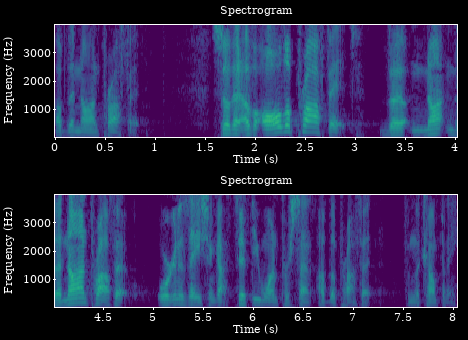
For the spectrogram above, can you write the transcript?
of the nonprofit. So that of all the profit, the, non, the nonprofit organization got 51% of the profit from the company.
